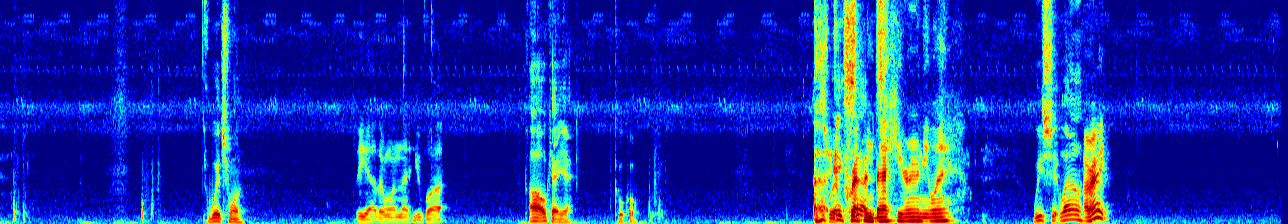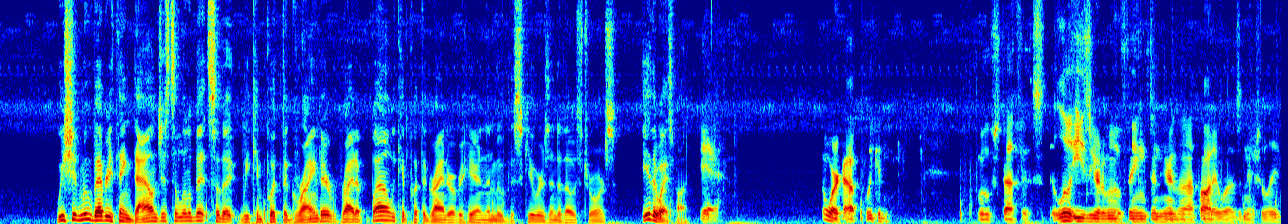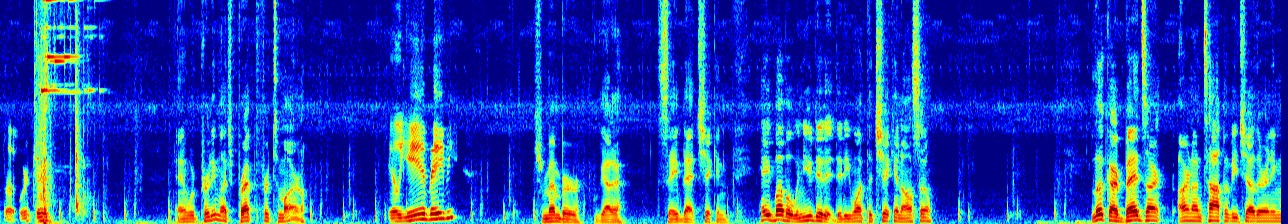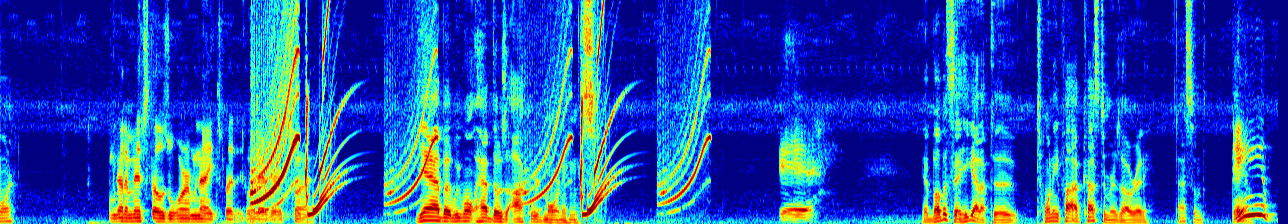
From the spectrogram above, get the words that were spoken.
Which one? The other one that you bought. Oh, okay, yeah, cool, cool. So we're Except prepping back here anyway. We should well, All right. we should move everything down just a little bit so that we can put the grinder right up. Well, we could put the grinder over here and then move the skewers into those drawers. Either way is fine. Yeah. It'll work out. We can move stuff. It's a little easier to move things in here than I thought it was initially, but we're good. And we're pretty much prepped for tomorrow. Hell yeah, baby. Just remember, we gotta save that chicken. Hey, Bubba, when you did it, did he want the chicken also? Look, our beds aren't aren't on top of each other anymore. I'm gonna miss those warm nights, but whatever, it's fine. Yeah, but we won't have those awkward mornings. Yeah. Yeah, Bubba said he got up to 25 customers already. That's some. Damn. Damn.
